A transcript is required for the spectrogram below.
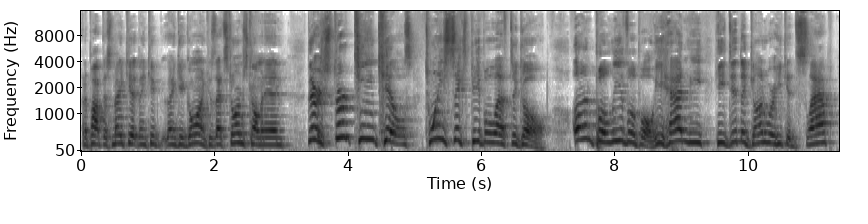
And gonna pop this med kit, then keep then get going because that storm's coming in. There's 13 kills, 26 people left to go. Unbelievable. He had me, he did the gun where he could slap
